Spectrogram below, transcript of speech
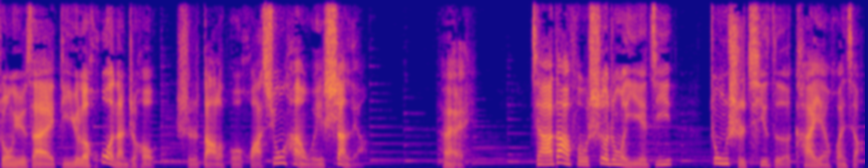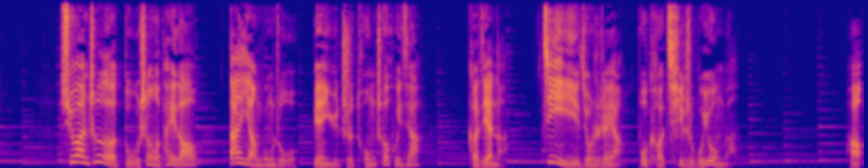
终于在抵御了祸难之后，使大老婆化凶悍为善良。哎，贾大夫射中了野鸡，终使妻子开颜欢笑。薛万彻赌胜了佩刀，丹阳公主便与之同车回家。可见呢，技艺就是这样，不可弃之不用啊。好，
